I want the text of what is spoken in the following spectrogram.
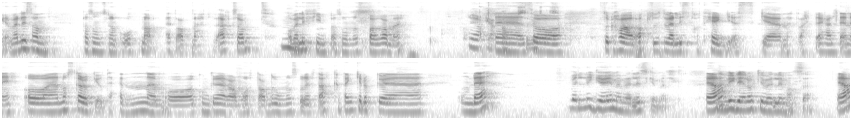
er en veldig sånn person som kan åpne et annet nettverk. sant? Og veldig fin person å sparre med. Ja. Eh, absolutt. så, så dere har absolutt et veldig strategisk eh, nettverk. Det er jeg helt enig i. Og eh, nå skal dere jo til NM og konkurrere mot andre ungdomsbedrifter. Hva tenker dere eh, om det? Veldig gøy, men veldig skummelt. Ja, Men vi gleder oss veldig masse. Ja.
